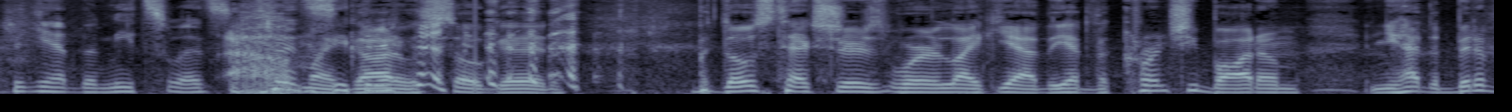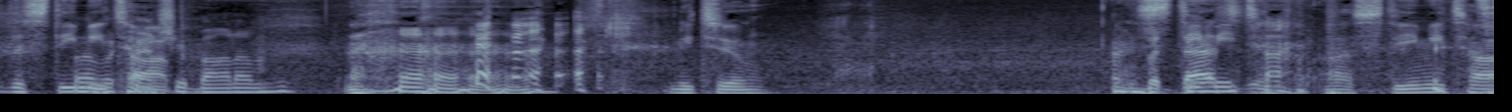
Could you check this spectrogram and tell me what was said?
I think you had the meat sweats. Oh my god, it was so good. But those textures were like, yeah, they had the crunchy bottom, and you had the bit of the steamy Love a top. crunchy bottom. Me too. But steamy that's top. a steamy top,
